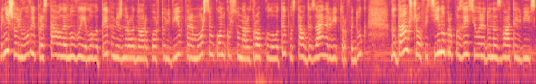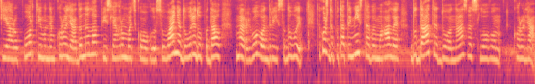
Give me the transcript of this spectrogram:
Раніше у Львові представили новий логотип міжнародного аеропорту Львів. Переможцем конкурсу на розробку логотипу став дизайнер Віктор Федук. Додам, що офіційну пропозицію уряду назвати Львівський аеропорт іменем короля Данила після громадського голосування до уряду подав мер Львова Андрій Садовий. Також депутати міста вимагали додати до назви слово короля.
